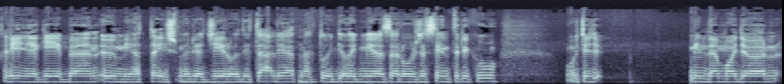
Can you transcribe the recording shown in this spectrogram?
lényegében ő miatta ismeri a Giro d'Italiát, meg tudja, hogy mi az a rózsaszín trikó. Úgyhogy minden magyar,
